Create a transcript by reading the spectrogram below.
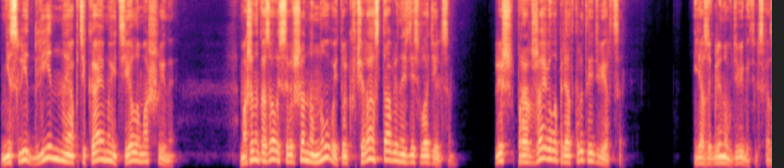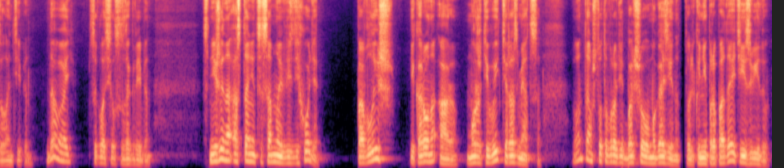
несли длинное обтекаемое тело машины. Машина казалась совершенно новой, только вчера оставленной здесь владельцем. Лишь проржавела приоткрытая дверца. «Я загляну в двигатель», — сказал Антипин. «Давай», — согласился Загребин. «Снежина останется со мной в вездеходе. Павлыш и корона Ара. Можете выйти размяться. Вон там что-то вроде большого магазина, только не пропадайте из виду».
